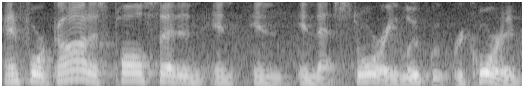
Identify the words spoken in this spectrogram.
And for God, as Paul said in, in, in, in that story, Luke recorded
